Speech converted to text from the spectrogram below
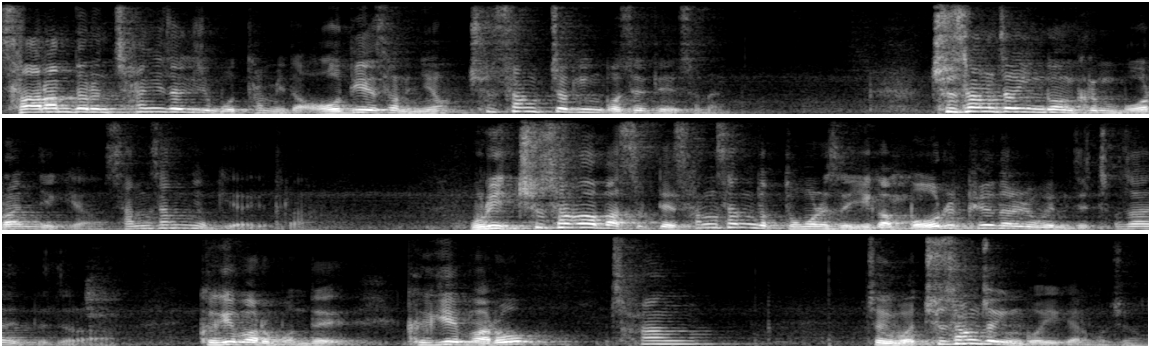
사람들은 창의적이지 못합니다. 어디에서는요? 추상적인 것에 대해서는. 추상적인 건 그럼 뭐란 얘기야? 상상력이야, 얘들아. 우리 추상화 봤을 때 상상력 동원해서 얘가 뭐를 표현하려고 했는지 찾아야 되잖아. 그게 바로 뭔데? 그게 바로 창, 저기 뭐 추상적인 거 얘기하는 거죠.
